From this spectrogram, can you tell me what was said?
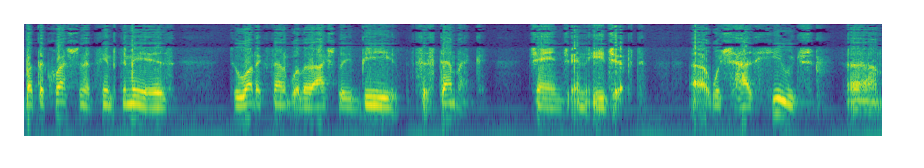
But the question, it seems to me, is to what extent will there actually be systemic change in Egypt, uh, which has huge, uh,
